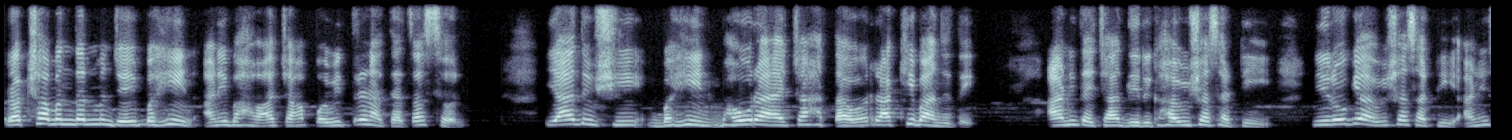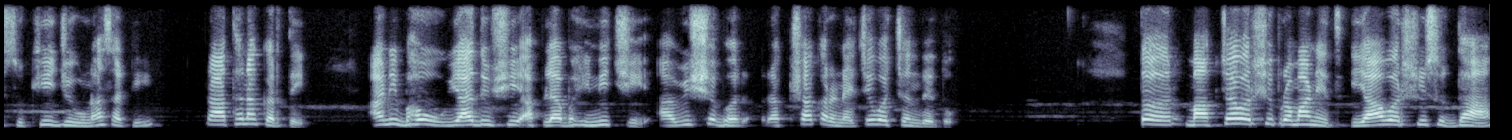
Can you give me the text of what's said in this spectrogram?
रक्षाबंधन म्हणजे बहीण आणि भावाच्या पवित्र नात्याचा सण. या दिवशी बहीण भाऊरायाच्या हातावर राखी बांधते आणि त्याच्या दीर्घायुष्यासाठी निरोगी आयुष्यासाठी आणि सुखी जीवनासाठी प्रार्थना करते. आणि भाऊ या दिवशी आपल्या बहिणीची आयुष्यभर रक्षा करण्याचे वचन देतो. तर मागच्या वर्षीप्रमाणेच या वर्षी सुद्धा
